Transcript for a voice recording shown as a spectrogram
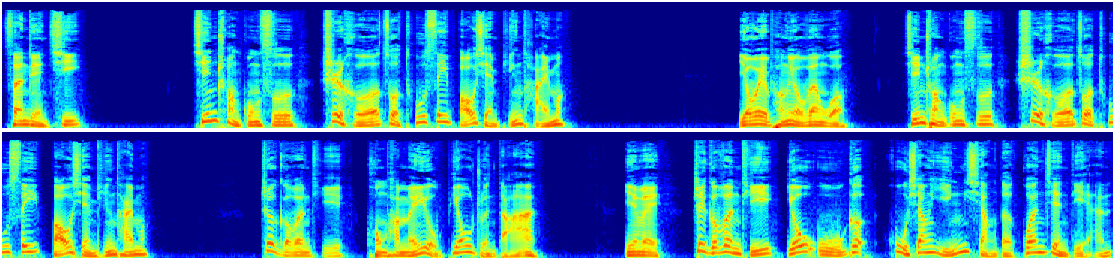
三点七，新创公司适合做 To C 保险平台吗？有位朋友问我，新创公司适合做 To C 保险平台吗？这个问题恐怕没有标准答案，因为这个问题有五个互相影响的关键点，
